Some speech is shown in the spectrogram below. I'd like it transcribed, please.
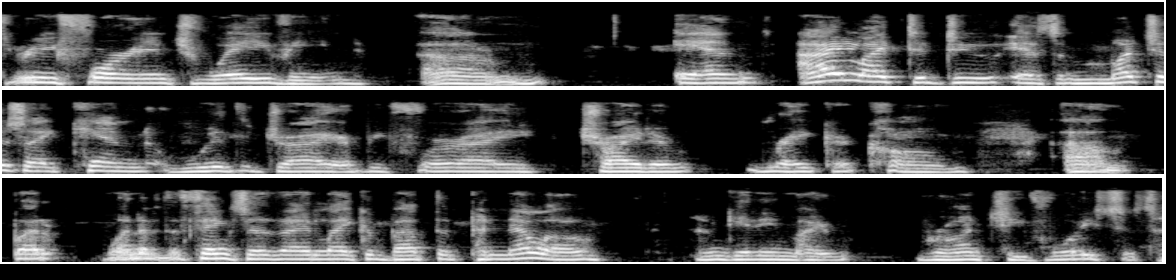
three, four inch waving. Um, and I like to do as much as I can with the dryer before I try to rake or comb. Um, but one of the things that I like about the Pinello, I'm getting my raunchy voice is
